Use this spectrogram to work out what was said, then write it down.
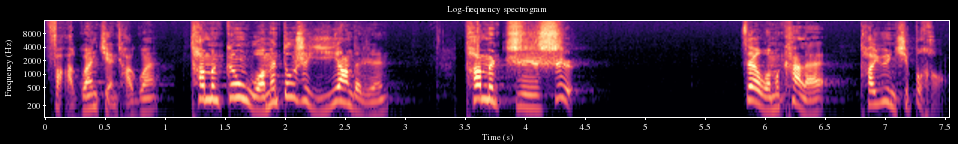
法官、检察官，他们跟我们都是一样的人，他们只是在我们看来，他运气不好，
